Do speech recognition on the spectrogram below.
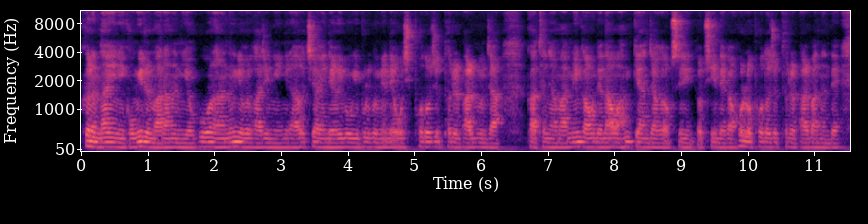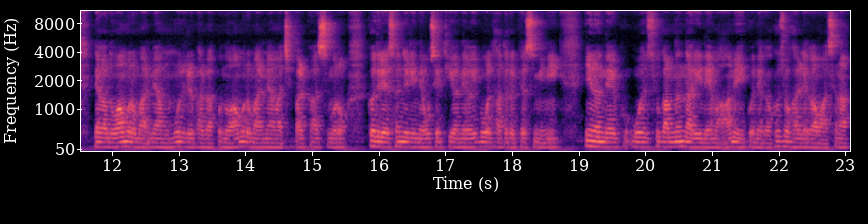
그는 나인이 공의를 말하는 이여 구원하는 능력을 가진 이니라 어찌하여 내 의복이 붉으며 내 옷이 포도주 털을 밟은 자 같으냐 만민 가운데 나와 함께한 자가 없으니 없이 내가 홀로 포도주 털을 밟았는데 내가 노함으로 말미암아 무리를 밟았고 노함으로 말미암아 짓밟았으므로 그들의 선율이 내 옷에 튀어 내 의복을 다 더럽혔음이니 이는 내 원수 갚는 날이 내 마음에 있고 내가 구속할 내가 왔으나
